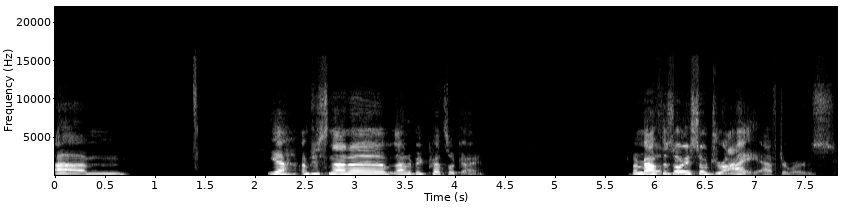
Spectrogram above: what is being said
Um, yeah, I'm just not a not a big pretzel guy. My mouth Love is me. always so dry afterwards.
